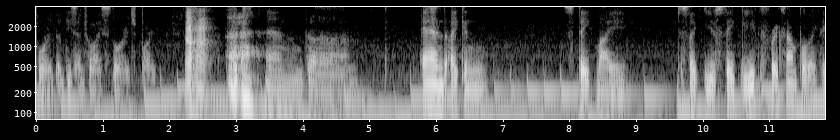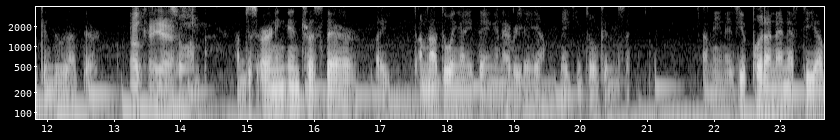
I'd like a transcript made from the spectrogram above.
for the decentralized storage part. uh huh and um, and I can stake my just like you stake ETH for example like I can do that there okay you know, yeah so I'm I'm just earning interest there I I'm not doing anything and every day I'm making tokens I mean if you put an NFT up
